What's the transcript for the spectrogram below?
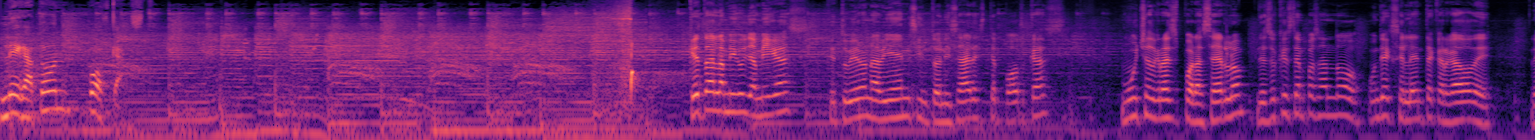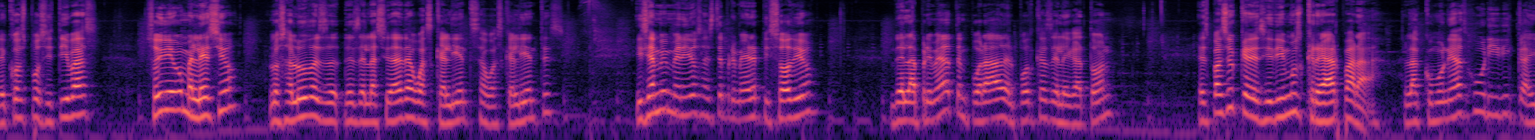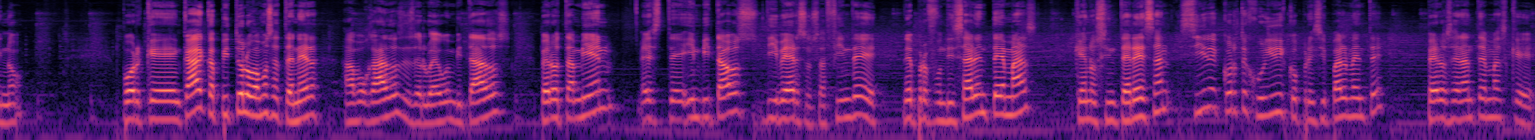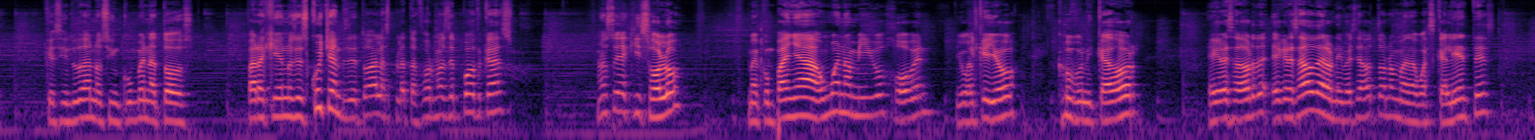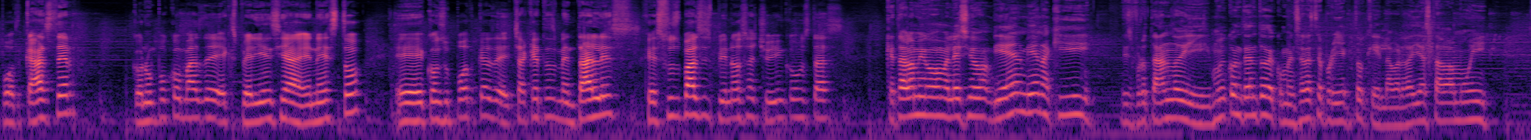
Legatón Podcast. ¿Qué tal amigos y amigas que tuvieron a bien sintonizar este podcast? Muchas gracias por hacerlo. Deseo que estén pasando un día excelente cargado de, cosas positivas. Soy Diego Melesio, los saludo desde la ciudad de Aguascalientes, Aguascalientes. Y sean bienvenidos a este primer episodio de la primera temporada del podcast de Legatón. Espacio que decidimos crear para la comunidad jurídica y no. Porque en cada capítulo vamos a tener abogados, desde luego invitados, pero también este, invitados diversos a fin de, profundizar en temas que nos interesan, sí de corte jurídico principalmente, pero serán temas que, que sin duda nos incumben a todos. Para quienes nos escuchan desde todas las plataformas de podcast, no estoy aquí solo, me acompaña un buen amigo, joven, igual que yo, comunicador, egresador de- egresado de la Universidad Autónoma de Aguascalientes, podcaster, con un poco más de experiencia en esto, eh, con su podcast de chaquetas mentales. Jesús Valls Espinosa, Chuyín, ¿cómo estás? ¿Qué tal amigo Melesio? Bien, bien, aquí disfrutando y muy contento de comenzar este proyecto que la verdad ya estaba muy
